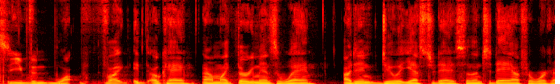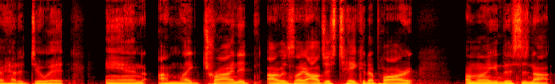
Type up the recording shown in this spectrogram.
So you've been. What? Like, it, okay, I'm like 30 minutes away. I didn't do it yesterday, so then today after work I had to do it, and I'm like trying to. I was like, I'll just take it apart. I'm like, this is not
